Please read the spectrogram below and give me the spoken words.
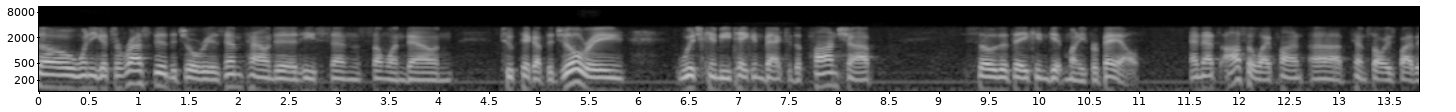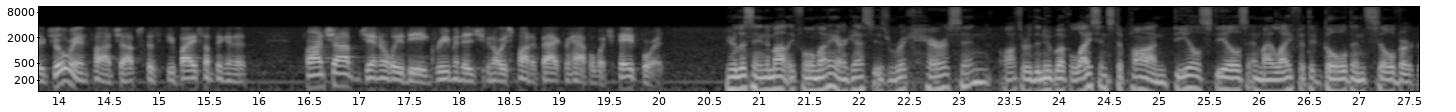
So when he gets arrested, the jewelry is impounded. He sends someone down to pick up the jewelry, which can be taken back to the pawn shop so that they can get money for bail. And that's also why pawn, uh, pimps always buy their jewelry in pawn shops because if you buy something in a pawn shop, generally the agreement is you can always pawn it back for half of what you paid for it. You're listening to Motley Fool Money. Our guest is Rick Harrison, author of the new book License to Pawn Deals, Steals, and My Life at the Gold and Silver.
